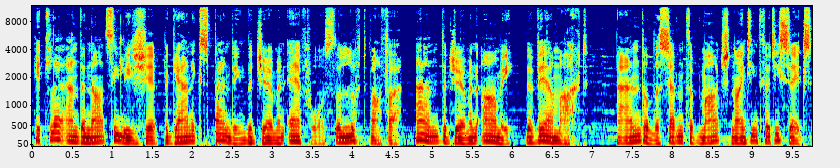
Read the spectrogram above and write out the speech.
Hitler and the Nazi leadership began expanding the German Air Force, the Luftwaffe, and the German Army, the Wehrmacht, and on the 7th of March 1936,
